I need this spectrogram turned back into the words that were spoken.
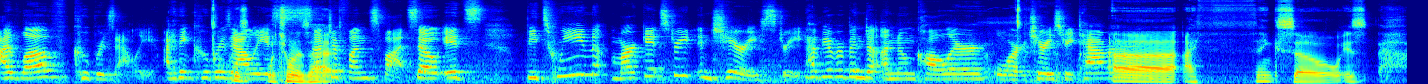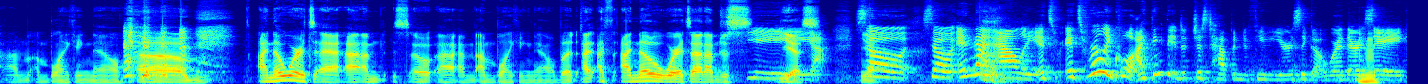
I love Cooper's Alley. I think Cooper's is- Alley is, which one is such that? a fun spot. So it's between Market Street and Cherry Street. Have you ever been to Unknown Caller or Cherry Street Tavern? Uh, I think so. Is I'm, I'm blanking now. Um, I know where it's at. I, I'm so I, I'm I'm blanking now, but I, I I know where it's at. I'm just Yeah, yeah, yes. yeah, yeah. So, so in that alley, it's it's really cool. I think it just happened a few years ago, where there's Mm-hmm. a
